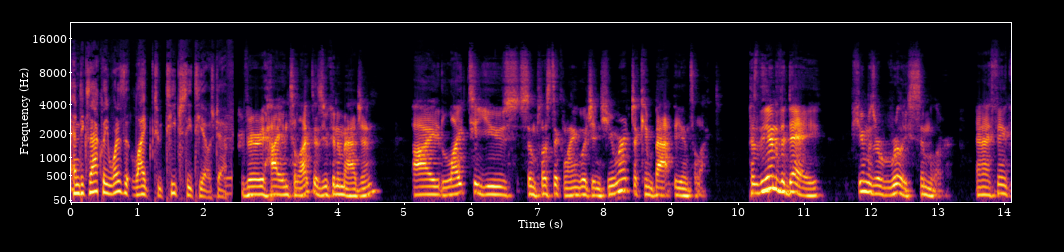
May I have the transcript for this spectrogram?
And exactly what is it like to teach CTOs, Jeff? Very high intellect, as you can imagine. I like to use simplistic language and humor to combat the intellect. Because at the end of the day, humans are really similar. And I think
